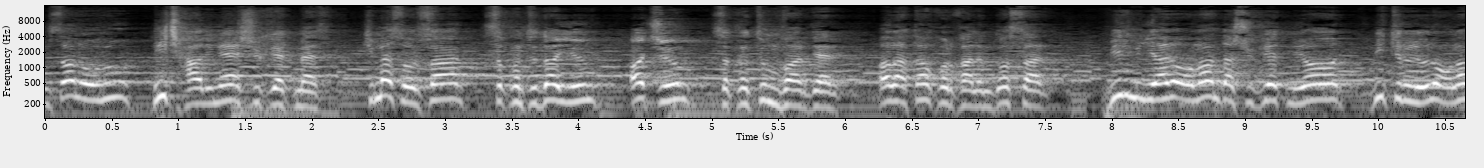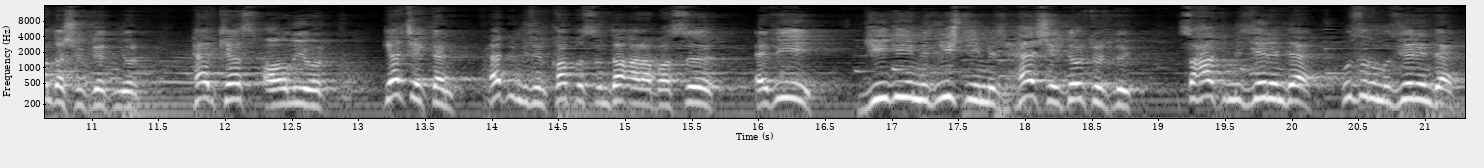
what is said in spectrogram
İnsanoğlu hiç haline şükretmez. Kime sorsan sıkıntıdayım, açım, sıkıntım var der. Allah'tan korkalım dostlar. Bir milyarı olan da şükretmiyor, bir trilyonu olan da şükretmiyor. Herkes ağlıyor. Gerçekten hepimizin kapısında arabası, evi, giydiğimiz, içtiğimiz her şey dört dörtlük. Sıhhatimiz yerinde, huzurumuz yerinde.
